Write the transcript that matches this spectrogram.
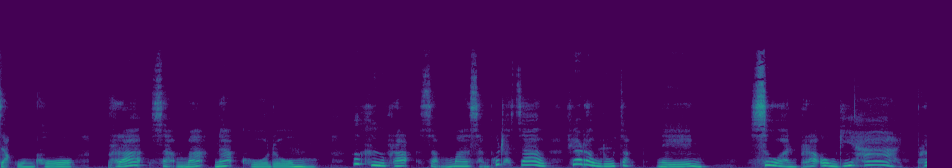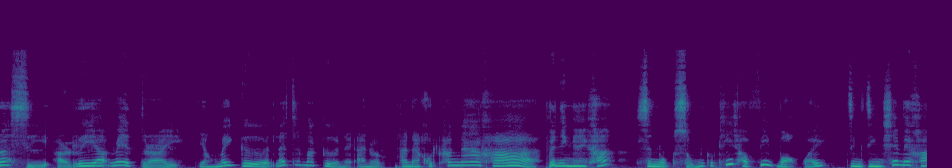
จากวงโค พระสัมมณโคดม ก็คือพระสัมมาสัมพุทธเจ้าที่เรารู้จักเองส่วนพระองค์ที่ห้าพระศรีอริยเมตไตรยยังไม่เกิดและจะมาเกิดในอนาอนาคตข้างหน้าค่ะ เป็นยังไงคะ สนุกสมกับที่ทอฟฟี่บอกไว้ จริง ๆ ใช่ไหมคะ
